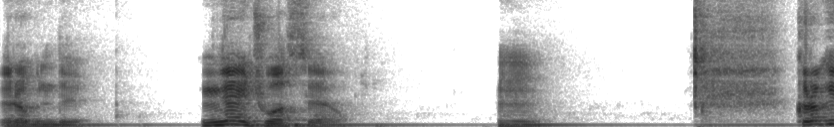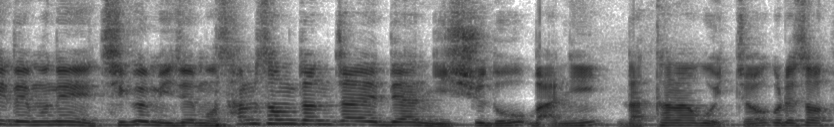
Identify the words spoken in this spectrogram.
여러분들. 굉장히 좋았어요. 음. 그렇기 때문에 지금 이제 뭐 삼성전자에 대한 이슈도 많이 나타나고 있죠. 그래서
